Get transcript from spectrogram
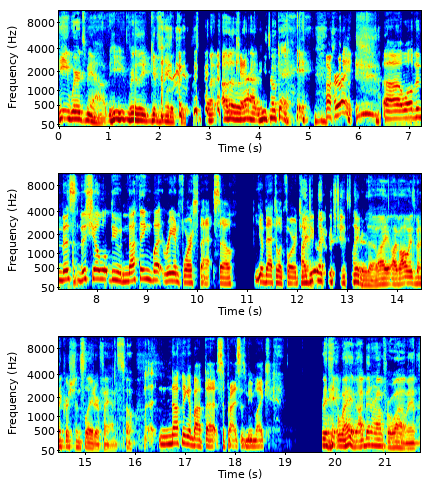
He weirds me out. He really gives me the truth. but other okay. than that, he's okay. All right. Uh, well, then this this show will do nothing but reinforce that. So you have that to look forward to. I do like Christian Slater, though. I, I've always been a Christian Slater fan. So uh, nothing about that surprises me, Mike. Wait, I've been around for a while, man.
